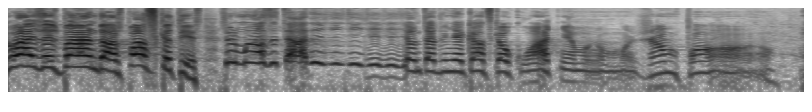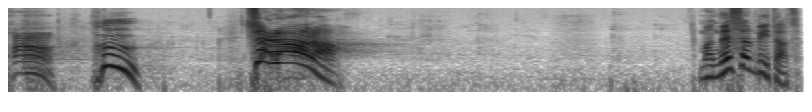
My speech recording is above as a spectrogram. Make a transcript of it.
Tu aizies bērnās, paskaties, tur mazi tādi, un tad viņai kāds kaut ko atņem un šampānu. Cer ārā! Man nesen bija tāds,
